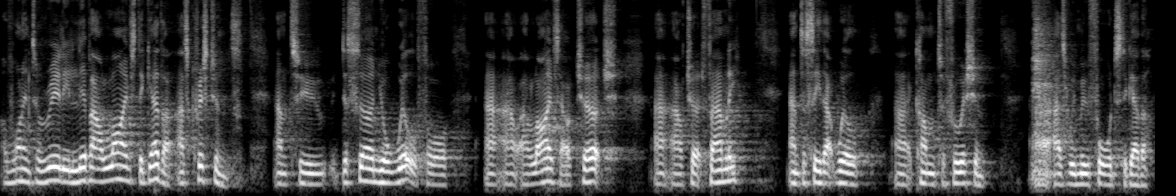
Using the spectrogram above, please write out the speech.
of wanting to really live our lives together as Christians and to discern your will for our, our lives, our church, our church family, and to see that will uh, come to fruition uh, as we move forwards together.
